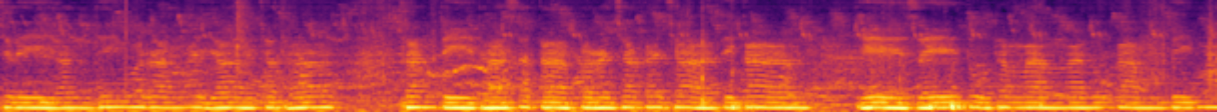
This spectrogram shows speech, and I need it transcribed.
ชลีอันทิวรังอายาชทาสันติทาสตาปรชกชาติกาเยเสตุธรรมังอนุกรรมปิมังภาชา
